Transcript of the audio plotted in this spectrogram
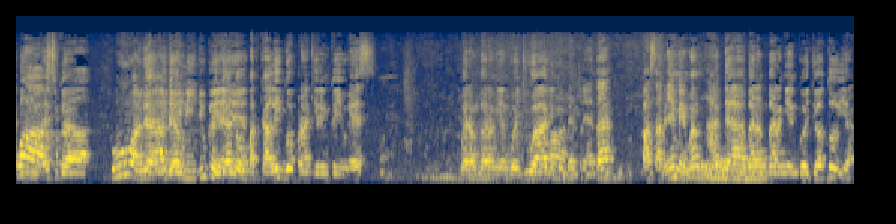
Wah, di US juga Uh, ada ada tiga- ini juga ya. tiga atau ya. empat kali gue pernah kirim ke US barang-barang yang gue jual gitu dan ternyata pasarnya memang ada barang-barang yang gue jual tuh ya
